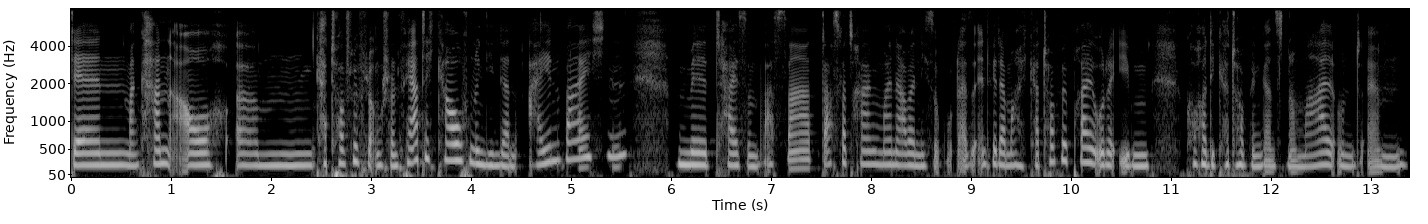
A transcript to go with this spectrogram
denn man kann auch ähm, Kartoffelflocken schon fertig kaufen und die dann einweichen mit heißem Wasser. Das vertragen meine aber nicht so gut. Also entweder mache ich Kartoffelbrei oder eben koche die Kartoffeln ganz normal und ähm,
